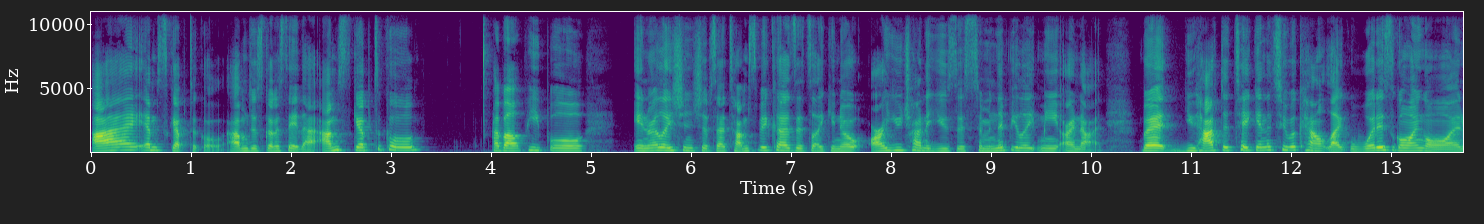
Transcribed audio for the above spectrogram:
I am skeptical. I'm just going to say that. I'm skeptical about people in relationships at times because it's like, you know, are you trying to use this to manipulate me or not? But you have to take into account like what is going on,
